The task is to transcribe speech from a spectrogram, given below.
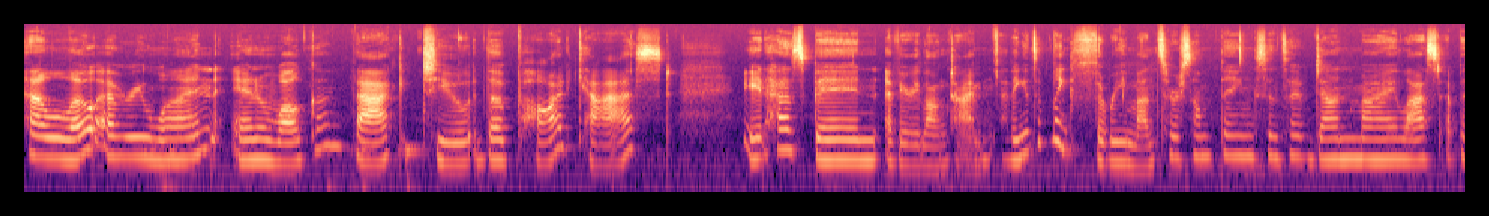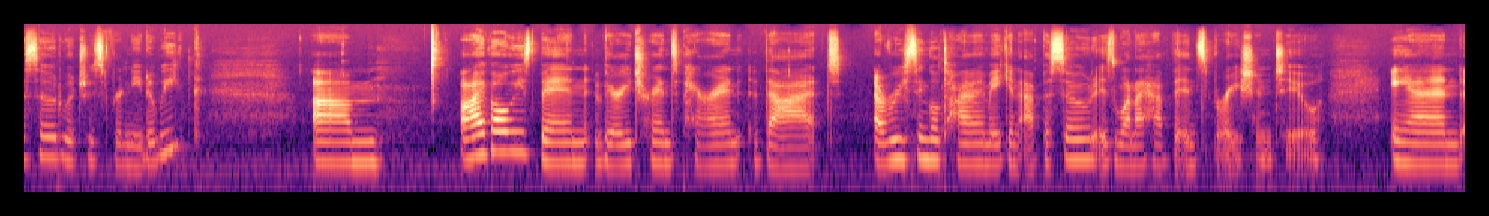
Hello, everyone, and welcome back to the podcast. It has been a very long time. I think it's been like three months or something since I've done my last episode, which was for NEDA Week. Um, I've always been very transparent that every single time I make an episode is when I have the inspiration to. And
